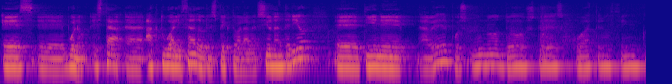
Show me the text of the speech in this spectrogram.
Es, eh, bueno, está eh, actualizado respecto a la versión anterior, eh, tiene, a ver, pues 1, 2, 3, 4, 5,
